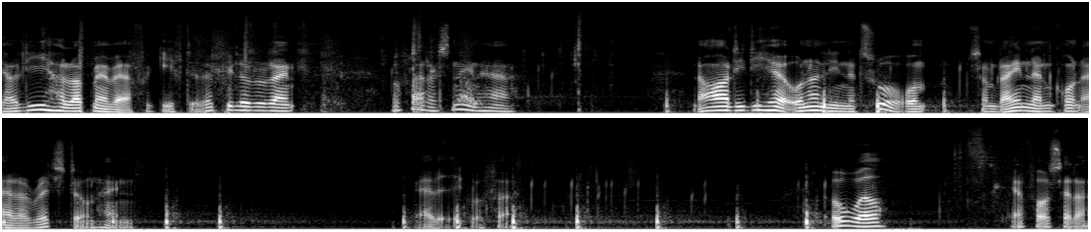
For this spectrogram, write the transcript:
jeg vil lige holde op med at være forgiftet. Hvad bilder du dig ind? Hvorfor er der sådan en her? Nå, det er de her underlige naturrum, som der er en eller anden grund er der redstone herinde. Jeg ved ikke hvorfor. Oh well. Jeg fortsætter.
